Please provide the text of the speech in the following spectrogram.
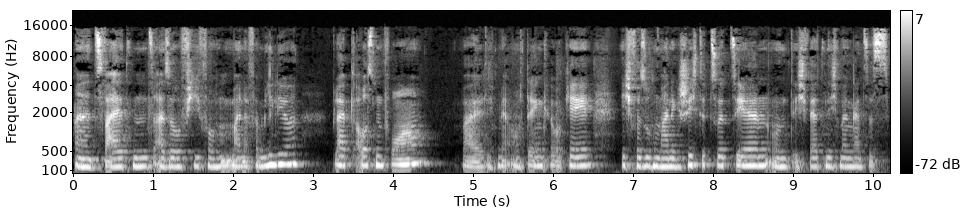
äh, zweitens, also viel von meiner Familie bleibt außen vor weil ich mir auch denke, okay, ich versuche meine Geschichte zu erzählen und ich werde nicht mein ganzes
